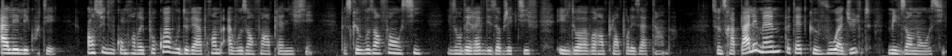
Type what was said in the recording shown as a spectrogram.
allez l'écouter. Ensuite, vous comprendrez pourquoi vous devez apprendre à vos enfants à planifier. Parce que vos enfants aussi, ils ont des rêves, des objectifs, et ils doivent avoir un plan pour les atteindre. Ce ne sera pas les mêmes peut-être que vous, adultes, mais ils en ont aussi.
